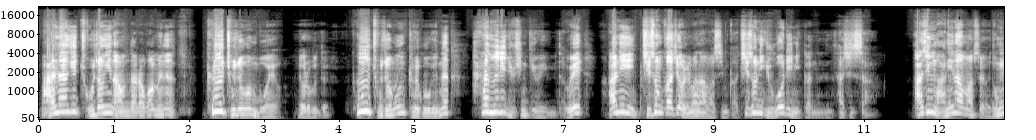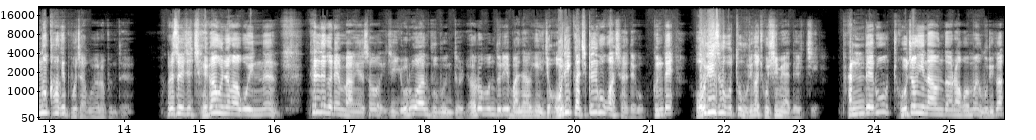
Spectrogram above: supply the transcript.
만약에 조정이 나온다라고 하면은 그 조정은 뭐예요? 여러분들. 그 조정은 결국에는 하늘이 주신 기회입니다. 왜? 아니, 지선까지 얼마 남았습니까? 지선이 6월이니까는 사실상. 아직 많이 남았어요. 넉넉하게 보자고, 여러분들. 그래서 이제 제가 운영하고 있는 텔레그램 방에서 이제 이러한 부분들, 여러분들이 만약에 이제 어디까지 끌고 가셔야 되고, 근데 어디서부터 우리가 조심해야 될지, 반대로 조정이 나온다라고 하면 우리가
